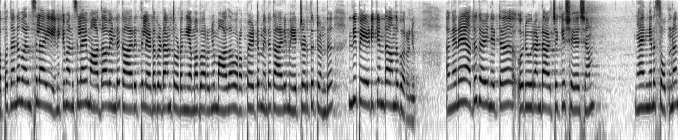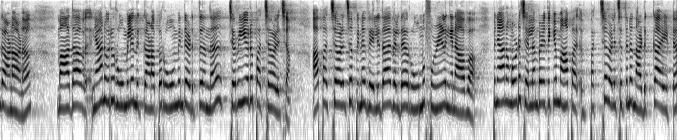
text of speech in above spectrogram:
അപ്പോൾ തന്നെ മനസ്സിലായി. എനിക്ക് മനസ്സിലായി മാതാവ് എന്റെ കാര്യത്തിൽ ഇടപെടാൻ തുടങ്ങി. അമ്മ പറഞ്ഞു മാതാവ് ഉറപ്പായിട്ടും എന്റെ കാര്യം ഏറ്റെടുത്തിട്ടുണ്ട്. ഇനി പേടിക്കണ്ട എന്ന് പറഞ്ഞു. അങ്ങനെ അത് കഴിഞ്ഞിട്ട് ഒരു രണ്ടാഴ്ചയ്ക്ക് ശേഷം ഞാൻ ഇങ്ങനെ സ്വപ്നം കാണുകയാണ് മാതാവ് ഞാൻ ഒരു റൂമിൽ നിൽക്കുകയാണ് അപ്പോൾ റൂമിന്റെ അടുത്ത് നിന്ന് ചെറിയൊരു പച്ച വെളിച്ചം. ആ പച്ച വെളിച്ചം പിന്നെ വലുതായ വലുതായ റൂം ഫുൾ ഇങ്ങനെ ആവുക. അപ്പം ഞാൻ അങ്ങോട്ട് ചെല്ലുമ്പോഴത്തേക്കും ആ പച്ച വെളിച്ചത്തിന്റെ നടുക്കായിട്ട്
